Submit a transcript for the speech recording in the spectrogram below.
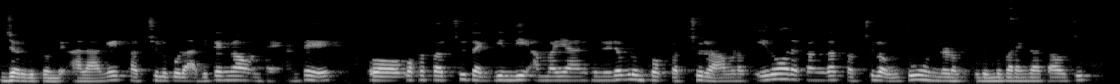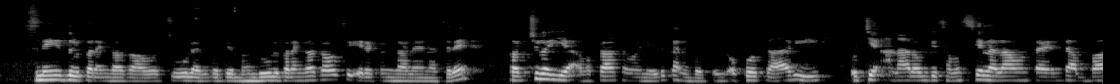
జరుగుతుంది. అలాగే ఖర్చులు కూడా అధికంగా ఉంటాయి. అంటే ఒక ఖర్చు తగ్గింది అమ్మయ్య అనుకునేటప్పుడు ఇంకొక ఖర్చు రావడం ఏదో రకంగా ఖర్చులు అవుతూ ఉండడం. కుటుంబ పరంగా కావచ్చు స్నేహితుల పరంగా కావచ్చు లేకపోతే బంధువుల పరంగా కావచ్చు ఏ రకంగానైనా సరే ఖర్చులు అయ్యే అవకాశం అనేది కనబడుతుంది. ఒక్కోసారి వచ్చే అనారోగ్య సమస్యలు ఎలా ఉంటాయంటే అబ్బా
